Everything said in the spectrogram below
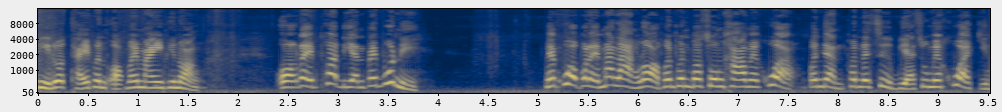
นี่รถไถเพิ่นออกใหม่พี่น้อง ออกได้พ่อเดียนไปบุ่นนี่ แม่ครัวบ่ได้มาล้างล้อเพิ่นเพิ่นบ่ส่งข่าวแม่ครัวเพิ่นยันเพิ่นได้ซื้อเบียร์สู่แม่ครัวกิน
